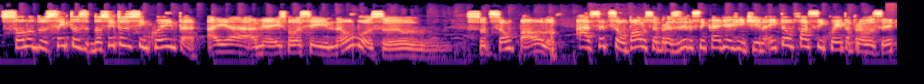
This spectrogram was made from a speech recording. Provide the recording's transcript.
solo 200, 250. Aí a, a minha ex falou assim, não, moço, eu sou de São Paulo. Ah, você é de São Paulo, você é brasileiro, você tem cara de Argentina. Então eu faço 50 pra você.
